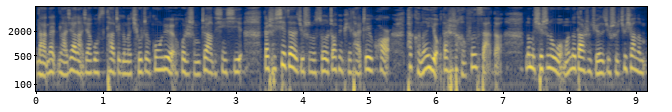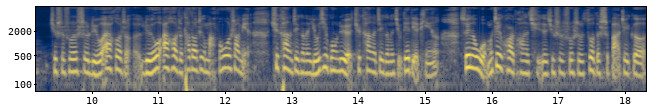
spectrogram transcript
哪哪哪家哪家公司，他这个呢求职的攻略或者什么这样的信息。但是现在的就是呢，所有招聘平台这一块儿，它可能有，但是是很分散的。那么其实呢，我们呢倒是觉得就是就像呢，就是说是旅游爱好者，旅游爱好者他到这个马蜂窝上面去看了这个呢游记攻略，去看了这个呢酒店点评。所以呢，我们这块的话呢，其就是说是做的是把这个，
